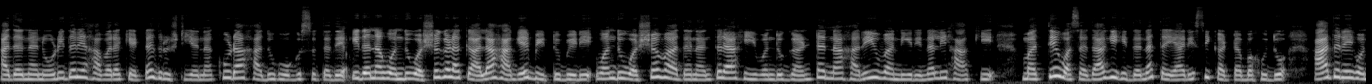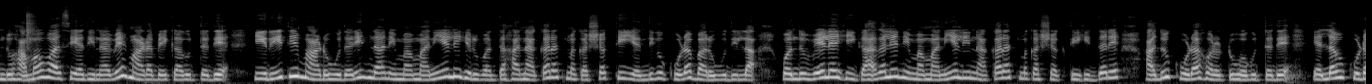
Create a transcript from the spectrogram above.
ಅದನ್ನು ನೋಡಿದರೆ ಅವರ ಕೆಟ್ಟ ದೃಷ್ಟಿಯನ್ನು ಕೂಡ ಅದು ಹೋಗಿಸುತ್ತದೆ. ಇದನ್ನು ಒಂದು ವರ್ಷಗಳ ಕಾಲ ಹಾಗೆ ಬಿಟ್ಟು ಬಿಡಿ ಒಂದು ವರ್ಷವಾದ ನಂತರ ಈ ಒಂದು ಗಂಟನ್ನ ಹರಿಯುವ ನೀರಿನಲ್ಲಿ ಹಾಕಿ ಮತ್ತೆ ಹೊಸದಾಗಿ ಇದನ್ನು ತಯಾರಿಸಿ ಕಟ್ಟಬಹುದು. ಆದರೆ ಒಂದು ಅಮಾವಾಸ್ಯೆಯ ದಿನವೇ ಮಾಡಬೇಕಾಗುತ್ತದೆ. ಈ ರೀತಿ ಮಾಡುವುದರಿಂದ ನಿಮ್ಮ ಮನೆಯಲ್ಲಿ ಇರುವಂತಹ ನಕಾರಾತ್ಮಕ ಶಕ್ತಿ ಎಂದಿಗೂ ಕೂಡ ಬರುವುದಿಲ್ಲ. ಒಂದು ವೇಳೆ ಈಗಾಗಲೇ ನಿಮ್ಮ ಮನೆಯಲ್ಲಿ ನಕಾರಾತ್ಮಕ ಶಕ್ತಿ ಇದ್ದರೆ ಅದು ಕೂಡ ಹೊರಟು ಹೋಗುತ್ತದೆ. ಎಲ್ಲವೂ ಕೂಡ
